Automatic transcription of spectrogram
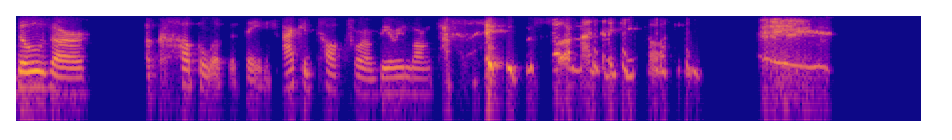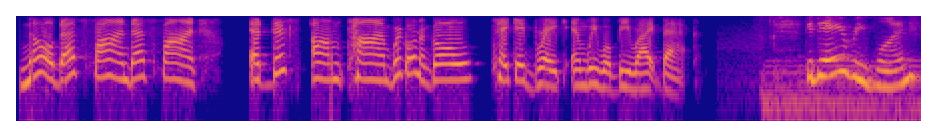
those are a couple of the things. I could talk for a very long time, so I'm not going to keep talking. No, that's fine. That's fine. At this um, time, we're going to go take a break and we will be right back. Good day, everyone.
